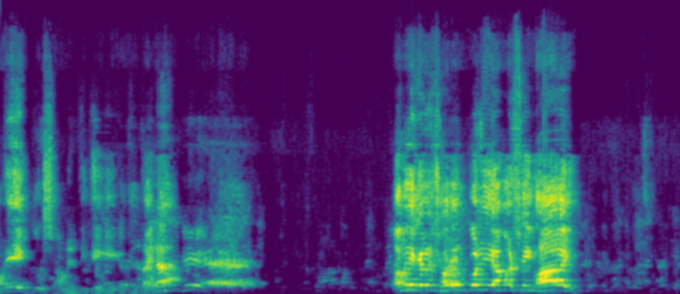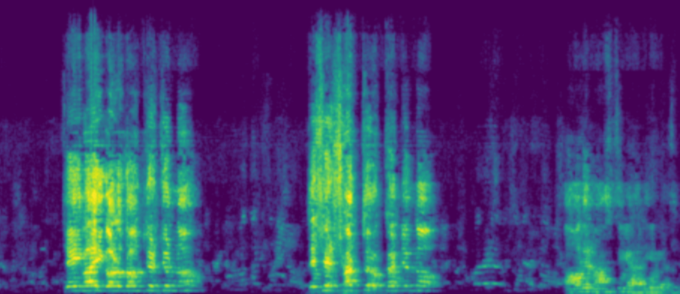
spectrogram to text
অনেক দূর সামনের দিকে এগিয়ে গেছে, তাই না? আমি এখানে স্মরণ করি আমার সেই ভাই, যেই ভাই গণতন্ত্রের জন্য, দেশের স্বার্থ রক্ষার জন্য আমাদের মাঝ থেকে হারিয়ে গেছে।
